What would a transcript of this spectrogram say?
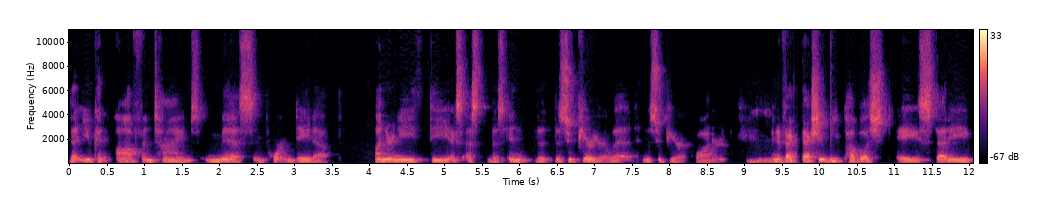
that you can oftentimes miss important data underneath the this in the, the superior lid in the superior quadrant. Mhm. And in fact, actually, we published a study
